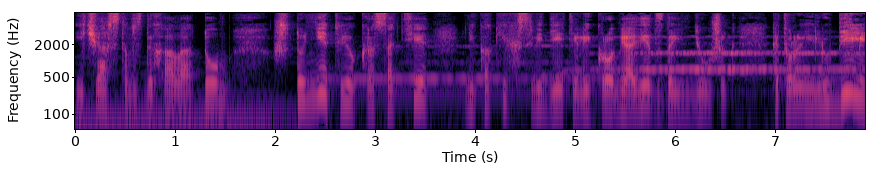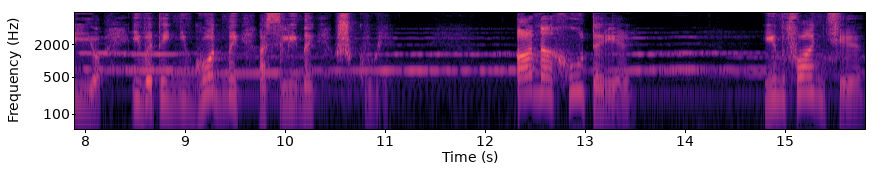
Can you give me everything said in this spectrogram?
и часто вздыхала о том, что нет ее красоте никаких свидетелей, кроме овец да индюшек, которые любили ее и в этой негодной ослиной шкуре. А на хуторе инфанте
